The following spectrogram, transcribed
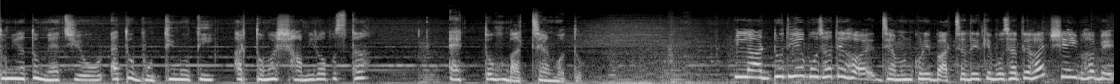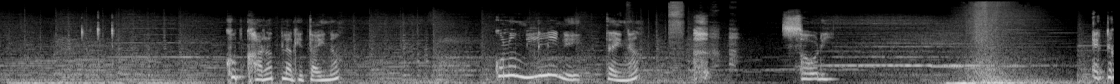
তুমি এত ম্যাচিওর এত বুদ্ধিমতী, আর তোমার স্বামীর অবস্থা একদম বাচ্চার মতো। লাড্ডু দিয়ে বোঝাতে হয়, যেমন করে বাচ্চাদেরকে বোঝাতে হয়, সেইভাবে। খুব খারাপ লাগে, তাই না? কোনো মিলই নেই, তাই না? সরি একটা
